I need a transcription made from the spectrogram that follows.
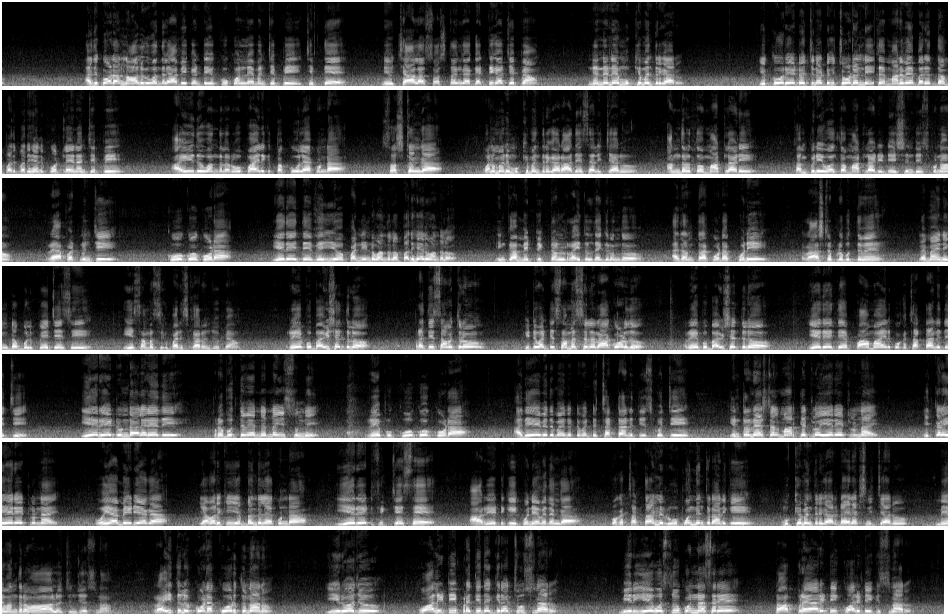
అది కూడా నాలుగు వందల యాభై కంటే ఎక్కువ కొనలేమని చెప్పి చెప్తే మేము చాలా స్పష్టంగా గట్టిగా చెప్పాం. నిన్ననే ముఖ్యమంత్రి గారు ఎక్కువ రేట్ వచ్చినట్టుగా చూడండి. మనమే భరిద్దాం పది పదిహేను కోట్లైనని చెప్పి ఐదు వందల రూపాయలకి తక్కువ లేకుండా స్పష్టంగా కొనమని ముఖ్యమంత్రి గారు ఆదేశాలు ఇచ్చారు. అందరితో మాట్లాడి కంపెనీ వాళ్ళతో మాట్లాడి డెసిషన్ తీసుకున్నాం. రేపటి నుంచి కోకో కూడా ఏదైతే వెయ్యో పన్నెండు వందలో పదిహేను వందలో ఇంకా మెట్రిక్ టన్నుల రైతుల దగ్గర ఉందో అదంతా కూడా కొని రాష్ట్ర ప్రభుత్వమే రిమైనింగ్ డబ్బులు పే చేసి ఈ సమస్యకు పరిష్కారం చూపాం. రేపు భవిష్యత్తులో ప్రతి సంవత్సరం ఇటువంటి సమస్యలు రాకూడదు. రేపు భవిష్యత్తులో ఏదైతే పామాయిల్కు ఒక చట్టాన్ని తెచ్చి ఏ రేటు ఉండాలనేది ప్రభుత్వమే నిర్ణయిస్తుంది. రేపు కోకో కూడా అదే విధమైనటువంటి చట్టాన్ని తీసుకొచ్చి ఇంటర్నేషనల్ మార్కెట్లో ఏ రేట్లు ఉన్నాయి ఇక్కడ ఏ రేట్లు ఉన్నాయి ఓయా మీడియాగా ఎవరికి ఇబ్బంది లేకుండా ఏ రేటు ఫిక్స్ చేస్తే ఆ రేటుకి కొనే విధంగా ఒక చట్టాన్ని రూపొందించడానికి ముఖ్యమంత్రి గారు డైరెక్షన్ ఇచ్చారు. మేమందరం ఆలోచన చేస్తున్నాం. రైతులకు కూడా కోరుతున్నాను. ఈరోజు క్వాలిటీ ప్రతి దగ్గర చూస్తున్నారు. మీరు ఏ వస్తువు కొన్నా సరే టాప్ ప్రయారిటీ క్వాలిటీకి ఇస్తున్నారు.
